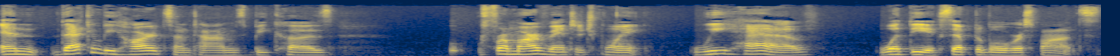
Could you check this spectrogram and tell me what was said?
And that can be hard sometimes because, from our vantage point, we have what the acceptable response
